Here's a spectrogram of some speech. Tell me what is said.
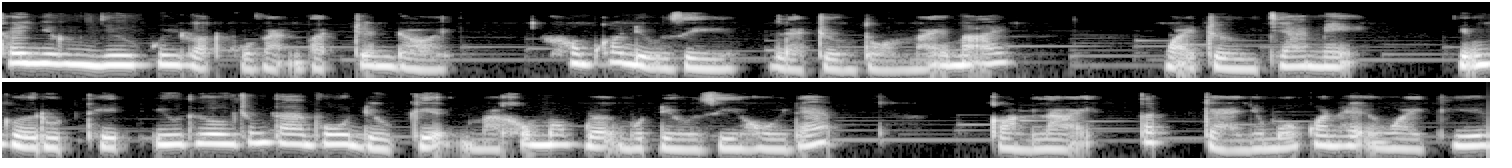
Thế nhưng như quy luật của vạn vật trên đời, không có điều gì là trường tồn mãi mãi. Ngoại trừ cha mẹ, những người ruột thịt yêu thương chúng ta vô điều kiện mà không mong đợi một điều gì hồi đáp. Còn lại, tất cả những mối quan hệ ngoài kia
